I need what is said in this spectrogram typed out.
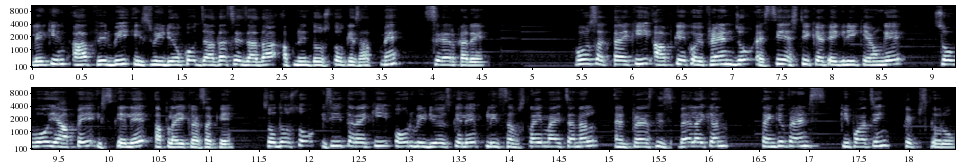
लेकिन आप फिर भी इस वीडियो को ज़्यादा से ज़्यादा अपने दोस्तों के साथ में शेयर करें। हो सकता है कि आपके कोई फ्रेंड जो एस सी कैटेगरी के होंगे, सो वो यहाँ पे इसके लिए अप्लाई कर सकें। सो दोस्तों, इसी तरह की और वीडियोज़ के लिए please subscribe my channel and press this bell icon thank you friends keep watching tips Guru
